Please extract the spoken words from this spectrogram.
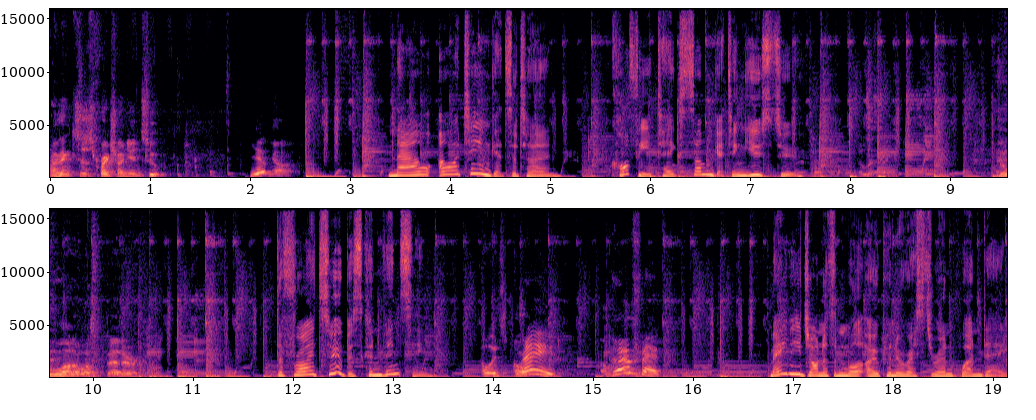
I think this is French onion soup. Yep. Yeah. Now our team gets a turn. Coffee takes some getting used to. The water was better. The fried soup is convincing. Oh, it's great. Perfect. Maybe Jonathan will open a restaurant one day,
